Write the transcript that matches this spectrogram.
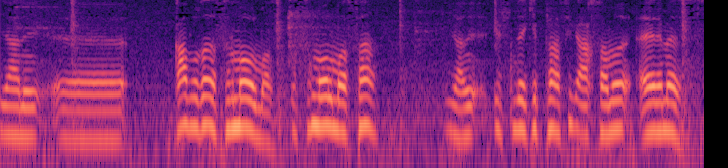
yani e, kabloda ısınma olmaz. Isınma olmazsa yani üstündeki plastik aksamı erimez.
